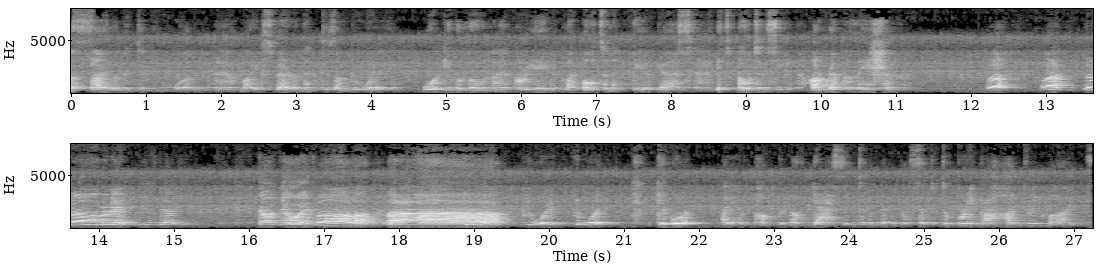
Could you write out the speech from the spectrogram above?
Asylum interview one. My experiment is underway. Working alone, I have created my ultimate fear gas. Its potency, a revelation. Ah, ah, they're all over me! Please, Daddy. Don't do it! Ah, ah! Good boy, good boy, good boy. I have pumped enough gas into the medical center to break a hundred minds.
